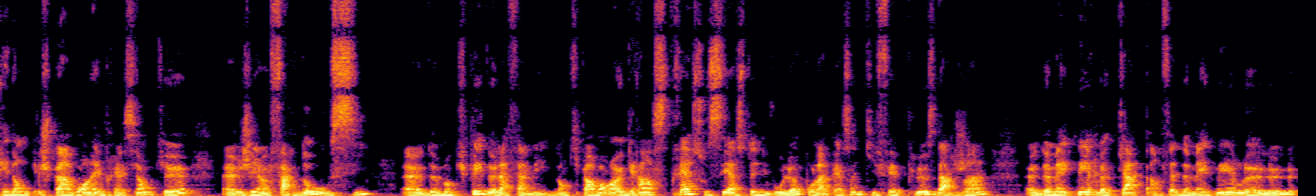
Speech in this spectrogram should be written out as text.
Et donc, je peux avoir l'impression que euh, j'ai un fardeau aussi euh, de m'occuper de la famille. Donc, il peut y avoir un grand stress aussi à ce niveau-là pour la personne qui fait plus d'argent, euh, de maintenir le cap, en fait, de maintenir le,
